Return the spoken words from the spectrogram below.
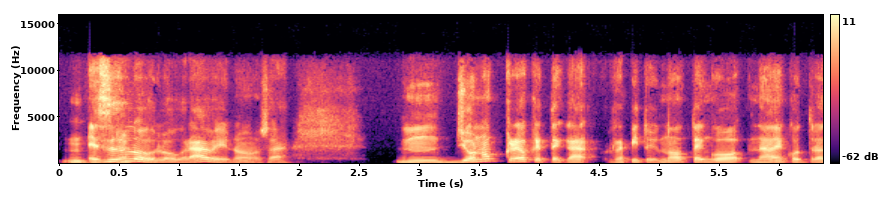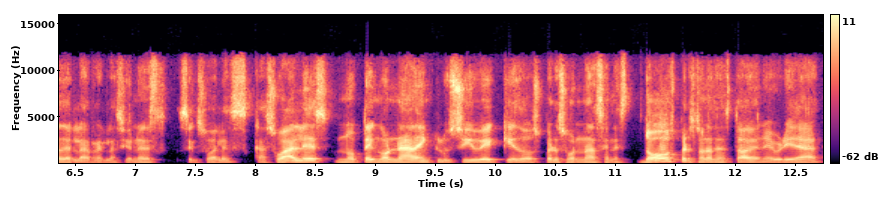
mm, eso es lo, lo, grave, ¿no? O sea, mm, yo no creo que tenga, repito, yo no tengo nada en contra de las relaciones sexuales casuales, no tengo nada inclusive que dos personas en dos personas en estado de ebriedad,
